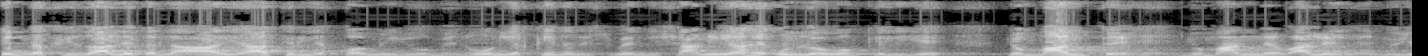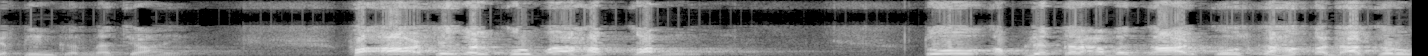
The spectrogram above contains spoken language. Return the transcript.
ان نفیزال آیات قومی یومنون یقیناً اس میں نشانیاں ہیں ان لوگوں کے لیے جو مانتے ہیں، جو ماننے والے ہیں، جو یقین کرنا چاہیں۔ فعت گل حق کا ہو تو اپنے قرابت دار کو اس کا حق ادا کرو۔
